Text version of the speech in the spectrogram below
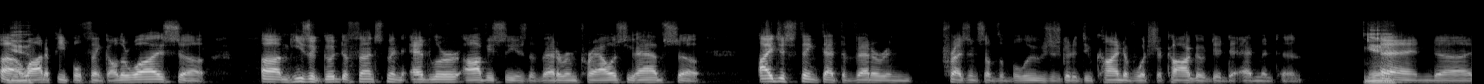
uh, yeah. a lot of people think otherwise. So um, he's a good defenseman. Edler obviously is the veteran prowess you have. So I just think that the veteran presence of the Blues is going to do kind of what Chicago did to Edmonton. Yeah. And uh,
